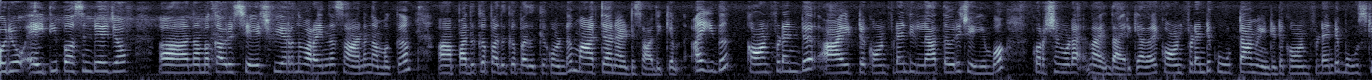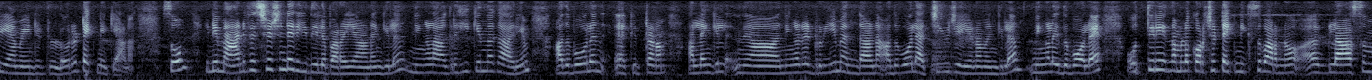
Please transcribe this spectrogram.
ഒരു എയ്റ്റി പെർസെന്റേജ് ഓഫ് നമുക്ക് ആ ഒരു സ്റ്റേജ് ഫിയർ എന്ന് പറയുന്ന സാധനം നമുക്ക് പതുക്കെ പതുക്കെ പതുക്കെ കൊണ്ട് മാറ്റാനായിട്ട് സാധിക്കും. ഇത് കോൺഫിഡന്റ് ആയിട്ട് കോൺഫിഡന്റ് ഇല്ലാത്തവർ ചെയ്യുമ്പോൾ കുറച്ചും കൂടെ ഇതായിരിക്കും. അതായത് കോൺഫിഡന്റ് കൂട്ടാൻ വേണ്ടിയിട്ട് കോൺഫിഡന്റ് ബൂസ്റ്റ് ചെയ്യാൻ വേണ്ടിയിട്ടുള്ള ഒരു ടെക്നിക്കാണ് സോ ഇനി മാനിഫെസ്റ്റേഷന്റെ രീതിയിൽ പറയുകയാണെങ്കിൽ നിങ്ങൾ ആഗ്രഹിക്കുന്ന കാര്യം അതുപോലെ കിട്ടണം. അല്ലെങ്കിൽ നിങ്ങളുടെ ഡ്രീം എന്താണ് അതുപോലെ അച്ചീവ് ചെയ്യണമെങ്കിൽ നിങ്ങൾ ഇതുപോലെ ഒത്തിരി നമ്മൾ കുറച്ച് ടെക്നിക്സ് പറഞ്ഞു. ഗ്ലാസും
